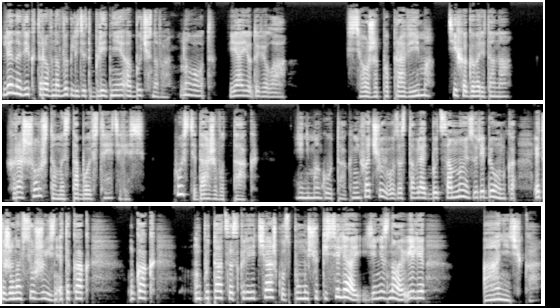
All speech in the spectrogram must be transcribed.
Лена Викторовна выглядит бледнее обычного. Ну вот, я ее довела. Все же поправимо, тихо говорит она. Хорошо, что мы с тобой встретились. Пусть и даже вот так. Я не могу так, не хочу его заставлять быть со мной из-за ребенка. Это же на всю жизнь. Это как... как пытаться склеить чашку с помощью киселя, я не знаю, или «Анечка!»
